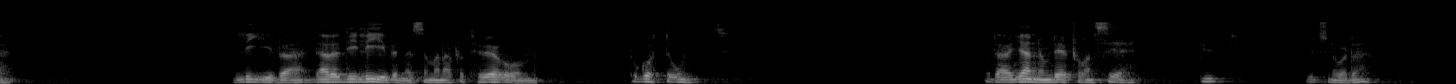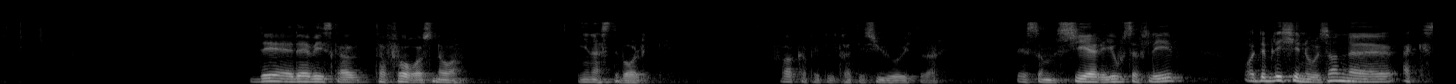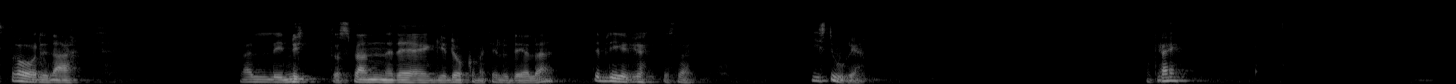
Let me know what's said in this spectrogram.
livet, eller de livene som han har fått høre om, på godt og ondt. Og der gjennom det får han se Gud, Guds nåde. Det er det vi skal ta for oss nå i neste bolk, fra kapittel 37 og utover. Det som skjer i Josefs liv. Og det blir ikke noe sånn eh, ekstraordinært, veldig nytt og spennende det jeg da kommer til å dele. Det blir rett og slett historien. Okay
